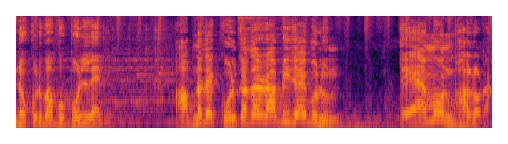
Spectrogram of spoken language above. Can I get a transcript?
নকুরবাবু বললেন আপনাদের কলকাতার রাবড়ি যাই বলুন তেমন ভালো না।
